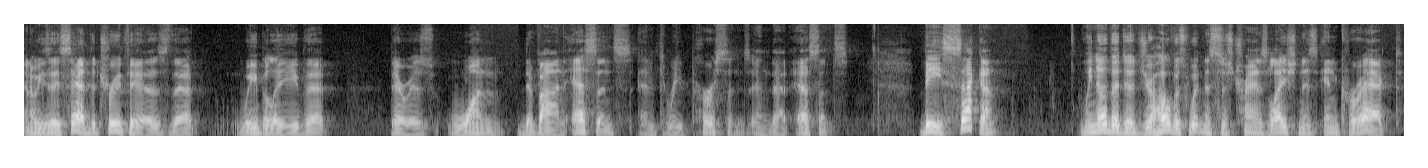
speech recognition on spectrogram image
and as I said, the truth is that we believe that there is one divine essence and three persons in that essence. B, second, we know that the Jehovah's Witnesses translation is incorrect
